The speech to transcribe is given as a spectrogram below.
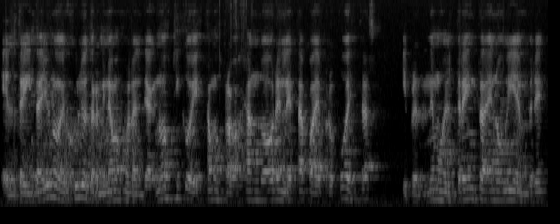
El 31 de julio terminamos con el diagnóstico y estamos trabajando ahora en la etapa de propuestas y pretendemos el 30 de noviembre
